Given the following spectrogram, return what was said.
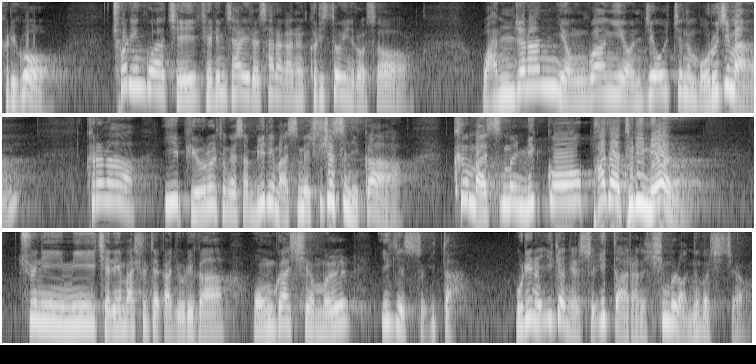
그리고 초림과 재림 사이를 살아가는 그리스도인으로서 완전한 영광이 언제 올지는 모르지만 그러나 이 비유를 통해서 미리 말씀해 주셨으니까 그 말씀을 믿고 받아들이면 주님이 재림하실 때까지 우리가 온갖 시험을 이길 수 있다. 우리는 이겨낼 수 있다라는 힘을 얻는 것이죠.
